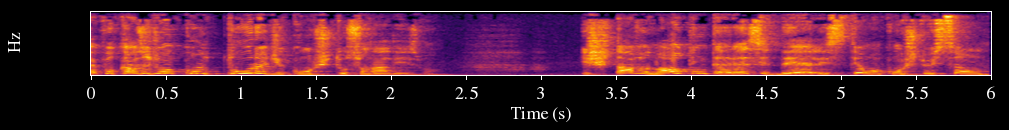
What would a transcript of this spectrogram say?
É por causa de uma cultura de constitucionalismo. Estava no alto interesse deles ter uma constituição,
